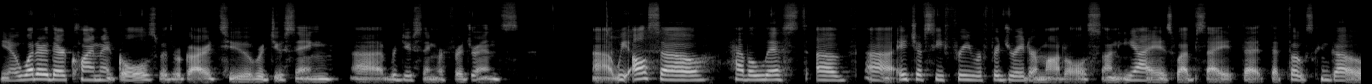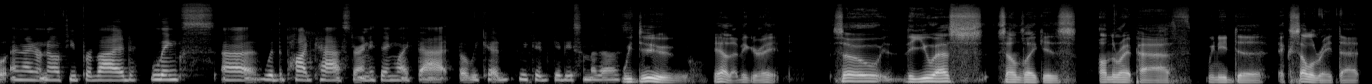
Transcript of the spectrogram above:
you know, what are their climate goals with regard to reducing uh, reducing refrigerants. Uh, we also have a list of uh, HFC free refrigerator models on EIA's website that, that folks can go. And I don't know if you provide links uh, with the podcast or anything like that, but we could we could give you some of those. We do. Yeah, that'd be great. So the US sounds like is on the right path. We need to accelerate that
